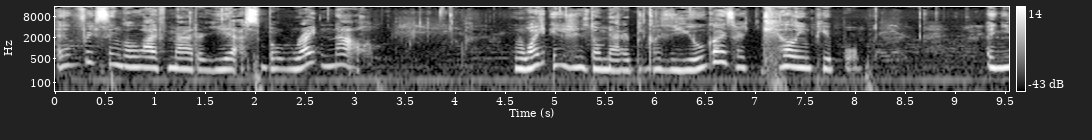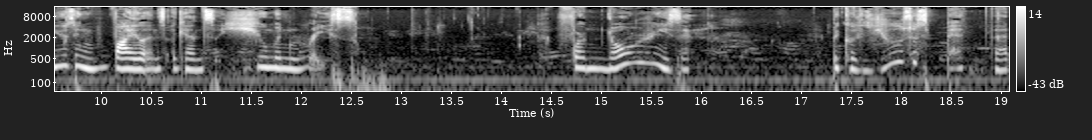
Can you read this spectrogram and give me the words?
Every single life matter, yes, but right now, white Asians don't matter because you guys are killing people and using violence against human race for no reason because you suspect that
